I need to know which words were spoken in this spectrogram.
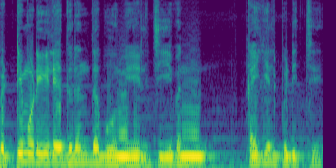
പെട്ടിമുടിയിലെ ദുരന്തഭൂമിയിൽ ജീവൻ കയ്യിൽ പിടിച്ച്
